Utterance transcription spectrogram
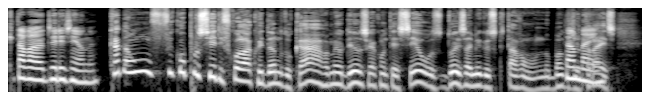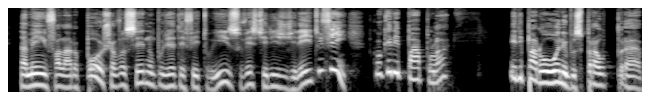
que tava dirigindo? Cada um ficou por si, ele ficou lá cuidando do carro. Meu Deus, o que aconteceu? Os dois amigos que estavam no banco Também. de trás também falaram: Poxa, você não podia ter feito isso, vê se dirige direito. Enfim, ficou aquele papo lá. Ele parou o ônibus para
